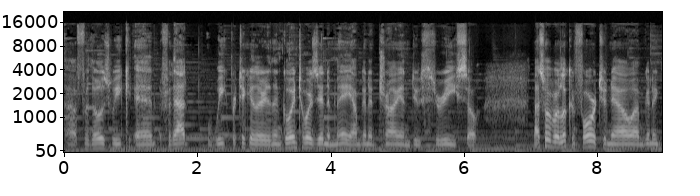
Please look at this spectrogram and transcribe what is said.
uh, for those week and for that week particularly. And then going towards the end of May, I'm going to try and do three. So that's what we're looking forward to now. I'm going to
